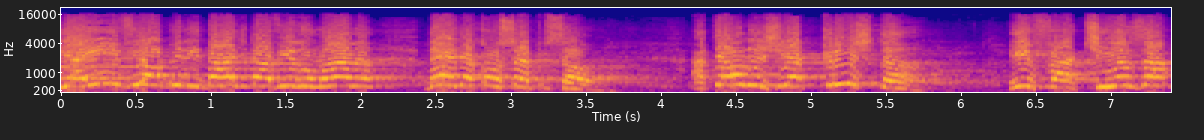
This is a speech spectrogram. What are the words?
e a inviolabilidade da vida humana desde a concepção. A teologia cristã enfatiza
